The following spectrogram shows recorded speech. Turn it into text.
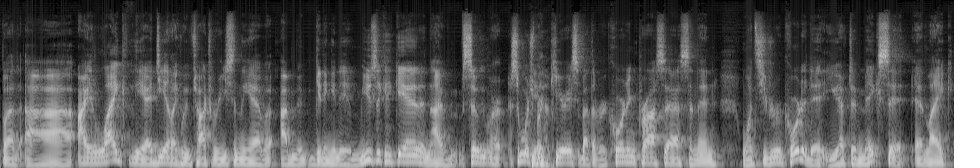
But uh, I like the idea. Like we've talked recently, I'm, I'm getting into music again, and I'm so so much more curious about the recording process. And then once you've recorded it, you have to mix it. And like,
